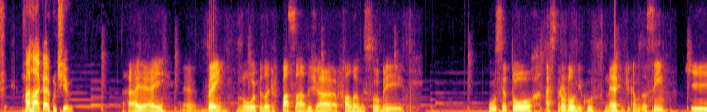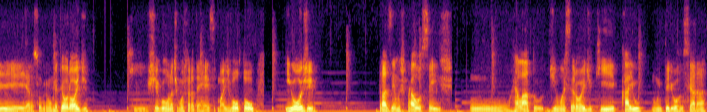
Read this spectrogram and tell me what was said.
Vai lá, cara, contigo. Ai, ai. É, bem, no episódio passado já falamos sobre o setor astronômico, né, digamos assim, que era sobre um meteoroide que chegou na atmosfera terrestre, mas voltou. E hoje trazemos para vocês um relato de um asteroide que caiu no interior do Ceará.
